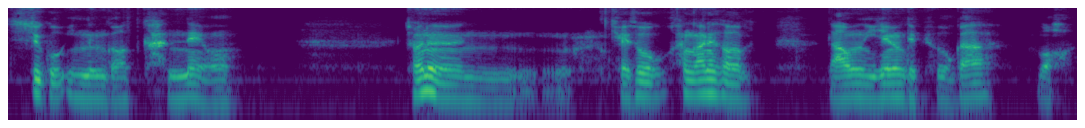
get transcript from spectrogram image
쓰고 있는 것 같네요. 저는 계속 한간에서 나오는 이재명 대표가 뭐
